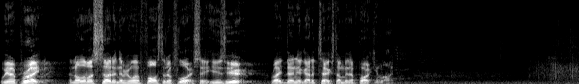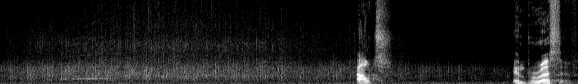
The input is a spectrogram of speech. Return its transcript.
We are praying, and all of a sudden everyone falls to the floor. I say, He's here. Right then, I got a text, I'm in the parking lot. Ouch! Impressive.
